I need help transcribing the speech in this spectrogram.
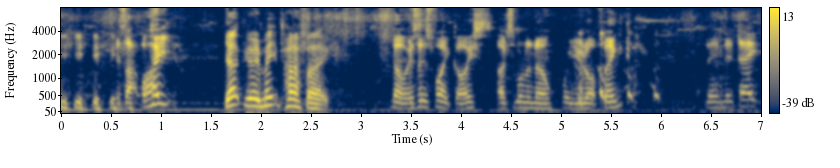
Is that right? yep, you're in mate. Perfect. No, is this right, guys? I just want to know what you lot think. At the end of the day,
